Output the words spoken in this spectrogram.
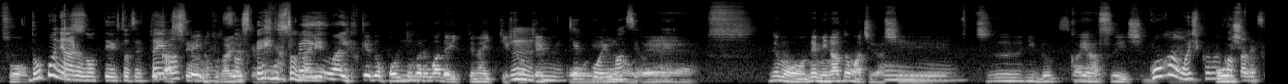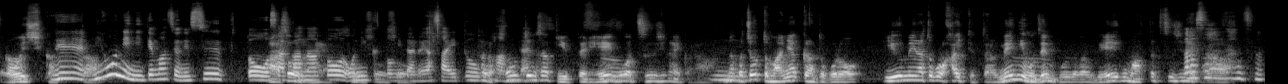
そう。どこにあるのっていう人絶対いますよね。スペインの隣ですけど、スペインは行くけどポルトガルまでは行ってないっていう人は結うんうん。結構いるの構いますよで、でもね港町だし、うん。普通に物価安いしご飯美味しくなかったですか？美味しかった。ね。日本に似てますよね。スープとお魚とお肉とみたいな野菜とごただ飯本当にさっき言ったように英語は通じないから、うん。なんかちょっとマニアックなところ有名なところ入ってったらメニューも全部ポルトガルで英語全く通じないあそうからそうそう。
